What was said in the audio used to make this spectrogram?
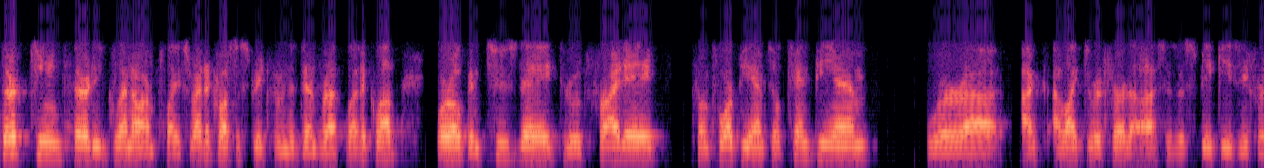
thirteen thirty Glenarm Place, right across the street from the Denver Athletic Club. We're open Tuesday through Friday from four p.m. till ten p.m. We're uh, I, I like to refer to us as a speakeasy for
